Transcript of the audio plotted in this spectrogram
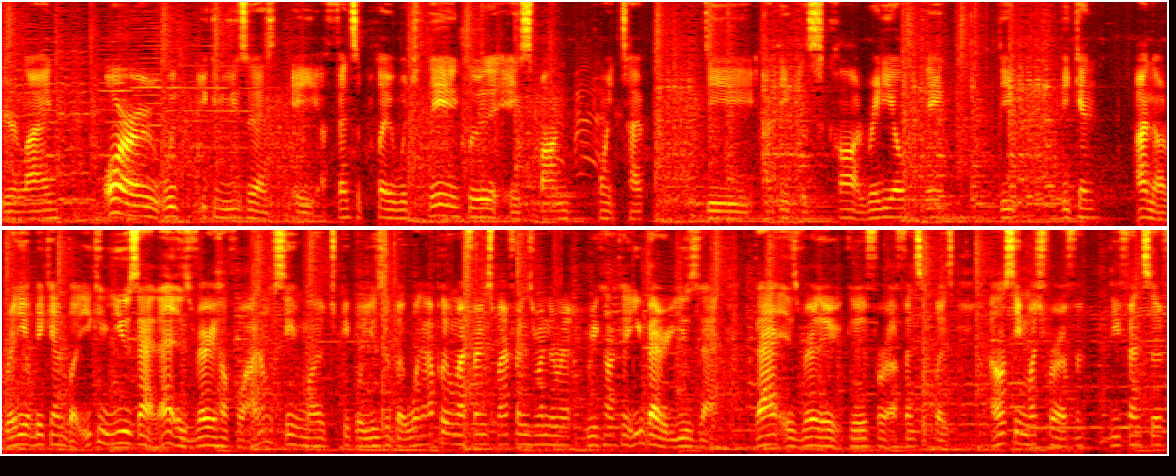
your line. Or you can use it as a offensive play, which they included a spawn point type, the I think it's called radio thing, the beacon. I don't know, radio beacon, but you can use that. That is very helpful. I don't see much people use it, but when I play with my friends, my friends run the re recon kit, you better use that. That is very good for offensive plays. I don't see much for a defensive.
